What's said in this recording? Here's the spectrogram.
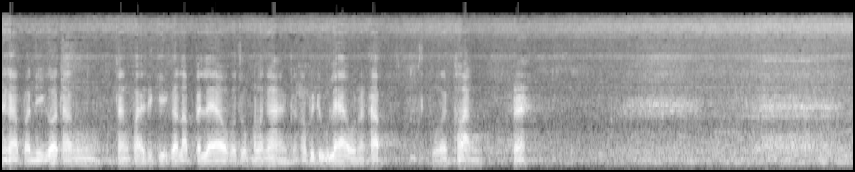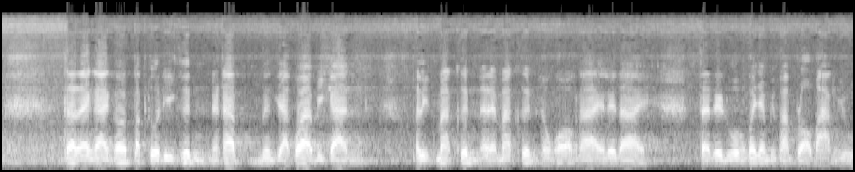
นะครับวันนี้ก็ทางทางฝ่ายเศรษฐกิจก็รับไปแล้วกระทรวงพลังงานก็เข้าไปดูแล้วนะครับตัวคลังนะ ถ้ารายงานก็ปรับตัวดีขึ้นนะครับ เนื่องจากว่ามีการผลิตมากขึ้นอะไรมากขึ้นส่งออกได้อะไรได้ แต่โดยรวมก็ยังมีความเปราะบางอยู่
